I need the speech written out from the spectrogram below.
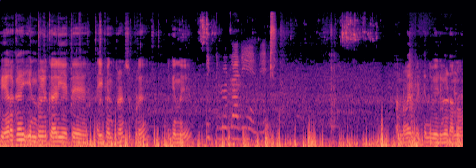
బీరకాయ ఎన్ని రోజుల కర్రీ అయితే అయిపోయింది ఫ్రెండ్స్ ఇప్పుడే? ఉడికింది. ఇప్పుడు డాడీ ఏంటి అన్నం అయితే పెట్టింది వేడి వేడి అన్నం.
